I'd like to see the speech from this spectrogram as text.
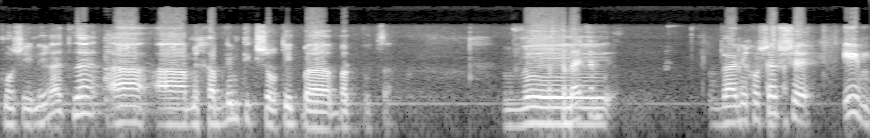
כמו שהיא נראית זה המחבלים תקשורתית בקבוצה. ו... ואני חושב שאם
